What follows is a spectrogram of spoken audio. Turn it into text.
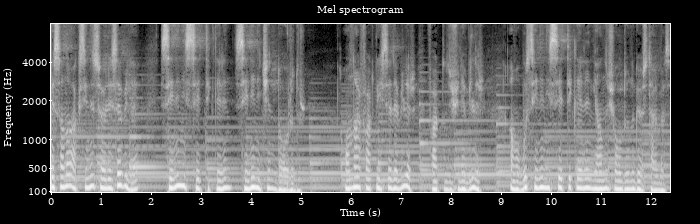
ve sana aksini söylese bile senin hissettiklerin senin için doğrudur. Onlar farklı hissedebilir, farklı düşünebilir ama bu senin hissettiklerinin yanlış olduğunu göstermez.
